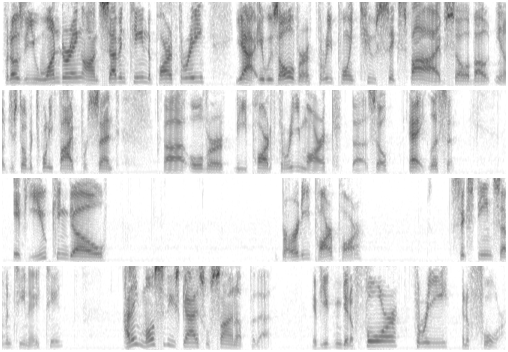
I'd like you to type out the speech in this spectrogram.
For those of you wondering, on 17 to par three, yeah, it was over 3.265, so about you know just over 25 percent uh, over the par three mark. Uh, so hey, listen, if you can go birdie par par, 16, 17, 18, I think most of these guys will sign up for that. If you can get a four, three, and a four,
